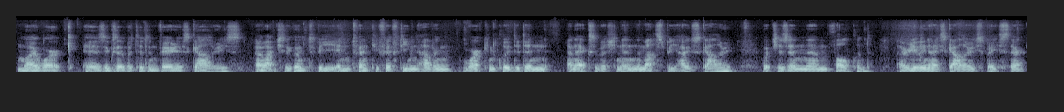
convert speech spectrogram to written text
my work is exhibited in various galleries. I'm actually going to be in 2015 having work included in an exhibition in the Maspie House Gallery, which is in um, Falkland. A really nice gallery space there.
